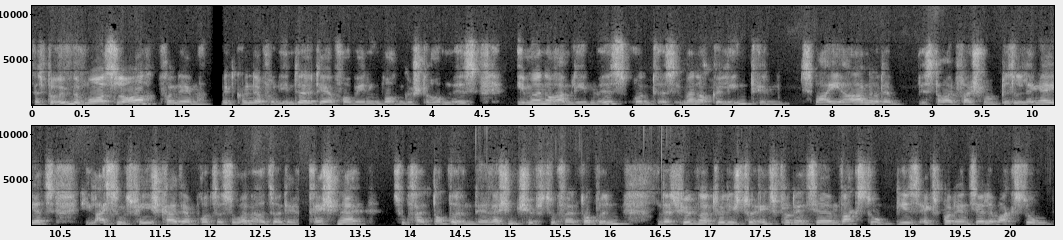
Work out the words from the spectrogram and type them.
das berühmte Moore's Law von dem Mitgründer von Intel, der vor wenigen Wochen gestorben ist, immer noch am Leben ist und es immer noch gelingt, in zwei Jahren oder es dauert vielleicht schon ein bisschen länger jetzt, die Leistungsfähigkeit der Prozessoren, also der Rechner, zu verdoppeln, der Rechenchips zu verdoppeln. Und das führt natürlich zu exponentiellem Wachstum. Dieses exponentielle Wachstum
